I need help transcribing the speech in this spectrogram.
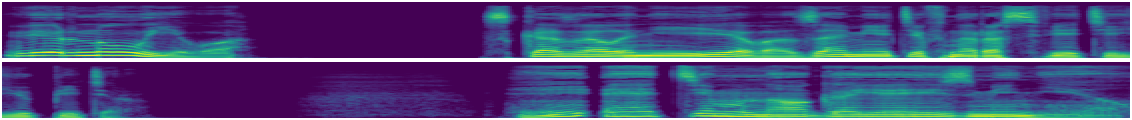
Вернул его. Сказала Ниева, заметив на рассвете Юпитер. И этим многое изменил.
